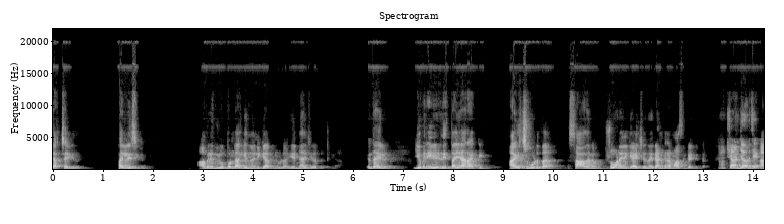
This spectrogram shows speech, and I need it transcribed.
ചർച്ച ചെയ്ത് ഫൈനലൈസ് ചെയ്യും. അവർ ഗ്രൂപ്പ് ഉണ്ടാക്കിയെന്ന് എനിക്ക് അറിഞ്ഞുകൂടാ എന്നെ അത് ചേർത്തിട്ടില്ല. എന്തായാലും ഇവർ എഴുതി തയ്യാറാക്കി അയച്ചു കൊടുത്ത സാധനം ഷോൺ എനിക്ക് അയച്ചു തന്നത് രണ്ടര മാസം കഴിഞ്ഞിട്ടാണ്. ഷോൺ ജോർജ്. ആ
